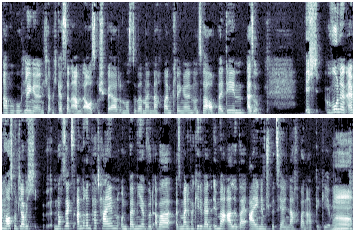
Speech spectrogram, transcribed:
Apropos klingeln, ich habe mich gestern Abend ausgesperrt und musste bei meinen Nachbarn klingeln. Und zwar auch bei denen, also ich wohne in einem Haus mit, glaube ich, noch sechs anderen Parteien und bei mir wird aber, also meine Pakete werden immer alle bei einem speziellen Nachbarn abgegeben. Ja.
